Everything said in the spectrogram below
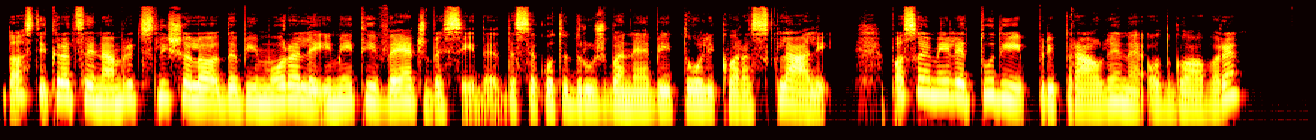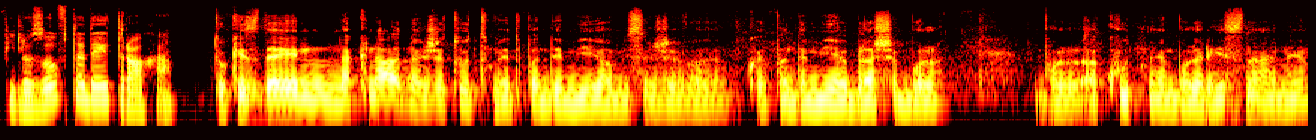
Dosti krat se je namreč slišalo, da bi morale imeti več besede, da se kot družba ne bi toliko razklali. Pa so imele tudi pripravljene odgovore. Filozof Tadej Troha. Tukaj zdaj naknadno je že tudi med pandemijo, mislim, že v, ko je pandemija bila še bolj bolj akutna in bolj resna, ne,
